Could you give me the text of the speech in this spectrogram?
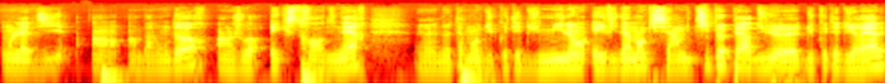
on, l'a dit, un, ballon d'or, un joueur extraordinaire, euh, notamment du côté du Milan, évidemment, qui s'est un petit peu perdu euh, du côté du Real.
